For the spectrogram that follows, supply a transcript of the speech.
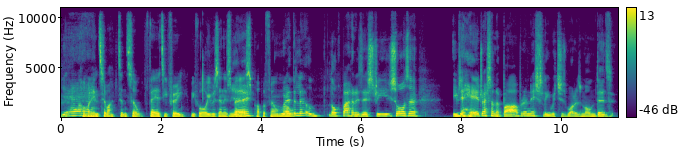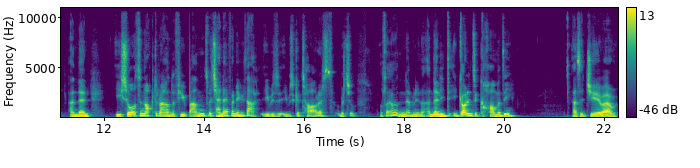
Yeah. coming into acting. So 33 before he was in his Yeah. first proper film had a little look back at his history. He sort of he was a hairdresser and a barber initially, which is what his mum did, and then he sort of knocked around a few bands, which I never knew that he was he was a guitarist, which I was like, oh, I never knew that. And then he he got into comedy as a duo,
